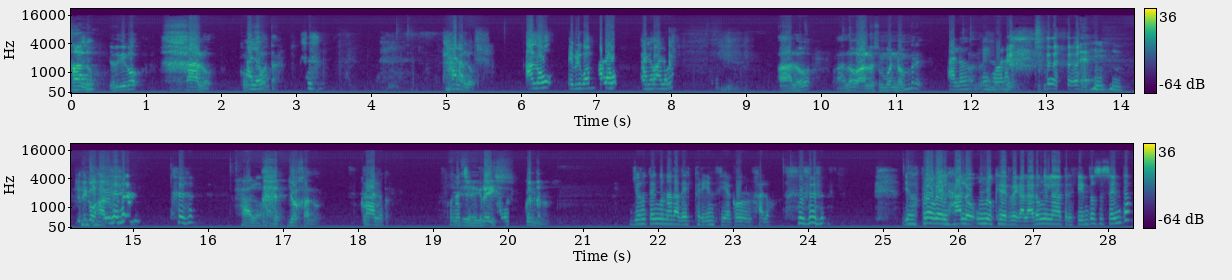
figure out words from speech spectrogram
Halo. Yo le digo Halo, con ¿Aló? J. Halo. Aló, everyone. Aló, aló, aló. Halo, halo, halo es un buen nombre. Aló, Aló. es hora. Yo digo Halo. Halo, Halo. Yo Halo. Con Halo. J. Con H. Eh, Grace, cuéntanos. Yo no tengo nada de experiencia con Halo. Yo probé el Halo 1 que regalaron en la 360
